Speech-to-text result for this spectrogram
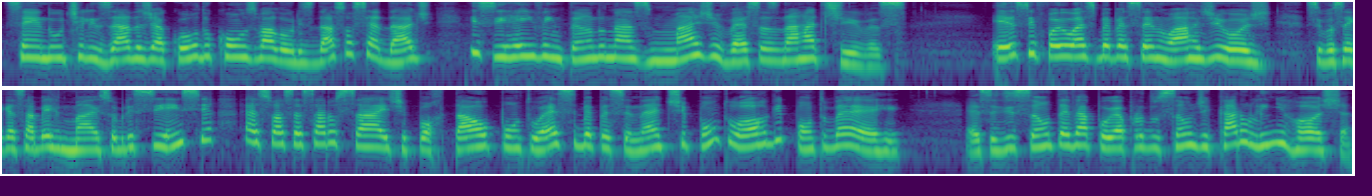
sendo utilizada de acordo com os valores da sociedade e se reinventando nas mais diversas narrativas. Esse foi o SBPC no ar de hoje. Se você quer saber mais sobre ciência, é só acessar o site portal.sbpcnet.org.br. Essa edição teve apoio à produção de Caroline Rocha.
